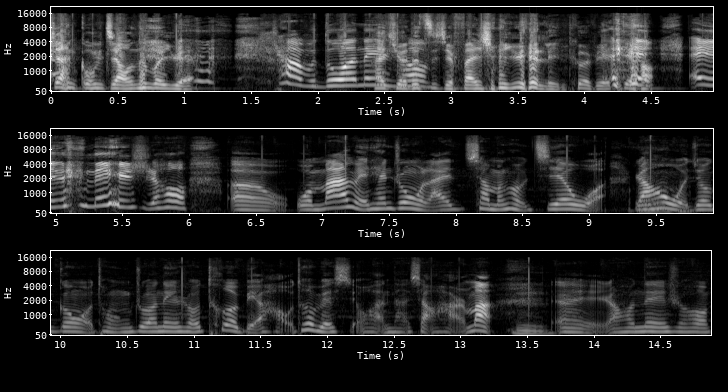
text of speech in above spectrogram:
站公交那么远，差不多那还个时候觉得自己翻山越岭特别屌。哎，那个时候，呃，我妈每天中午来校门口接我，然后嗯我就跟我同桌那个时候特别好，我特别喜欢他，小孩嘛，嗯，哎，然后那个时候，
